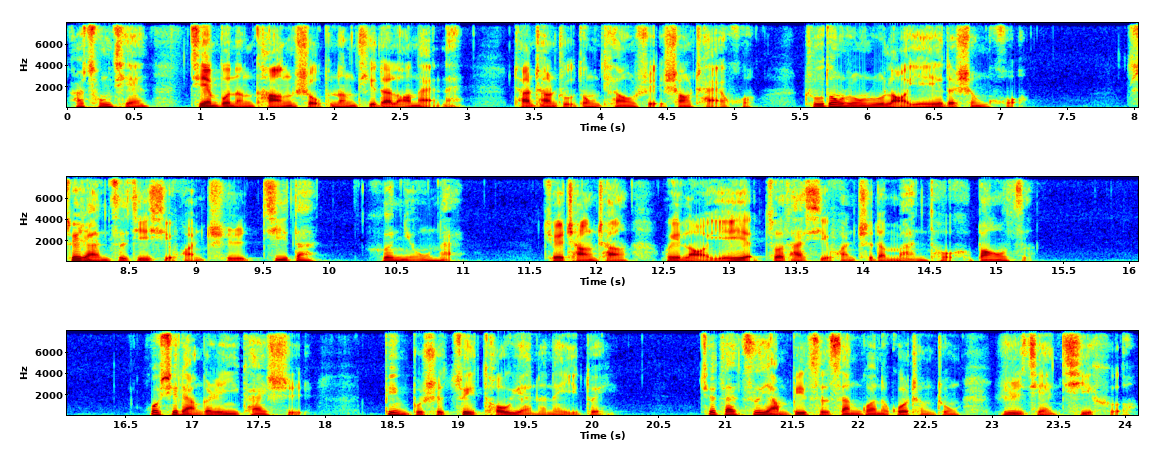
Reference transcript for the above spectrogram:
而从前肩不能扛、手不能提的老奶奶，常常主动挑水、烧柴火，主动融入老爷爷的生活。虽然自己喜欢吃鸡蛋、喝牛奶，却常常为老爷爷做他喜欢吃的馒头和包子。或许两个人一开始并不是最投缘的那一对，却在滋养彼此三观的过程中日渐契合。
